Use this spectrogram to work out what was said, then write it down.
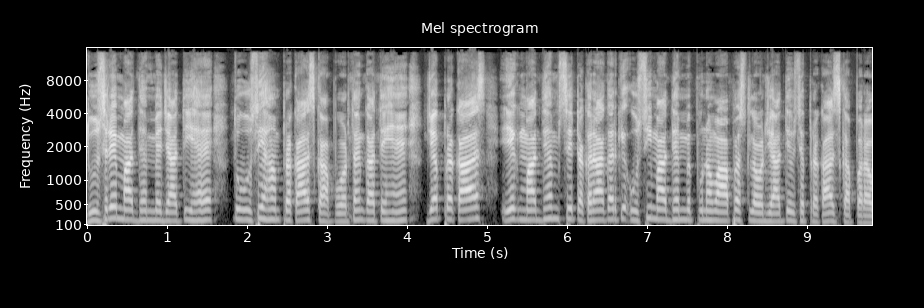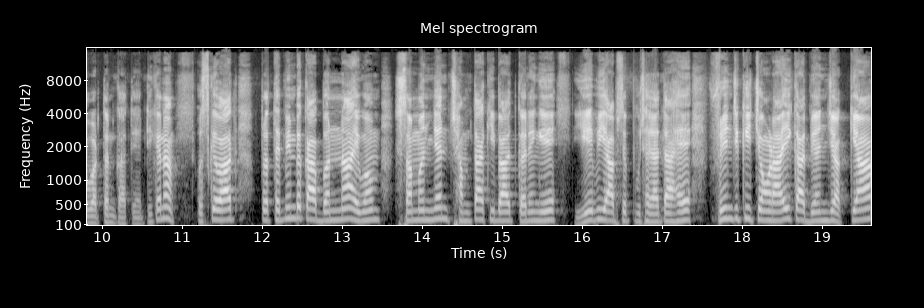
दूसरे माध्यम में जाती है तो उसे हम प्रकाश का अपवर्तन कहते हैं। जब प्रकाश एक माध्यम से टकरा करके उसी माध्यम में पुनः वापस लौट जाती है, उसे प्रकाश का परावर्तन कहते हैं। ठीक है ना? उसके बाद प्रतिबिंब का बनना एवं समंजन क्षमता की बात करेंगे, ये भी आपसे पूछा जाता है, फ्रिंज की चौड़ाई का व्यंजक, क्या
